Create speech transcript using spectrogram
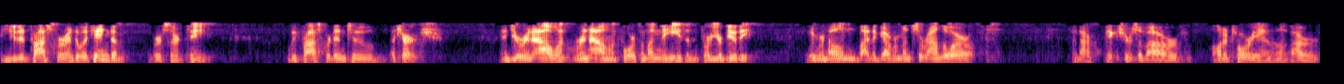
And you did prosper into a kingdom, verse 13. We prospered into a church. And your renown went, renown went forth among the heathen for your beauty. We were known by the governments around the world. And our pictures of our auditorium, of our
